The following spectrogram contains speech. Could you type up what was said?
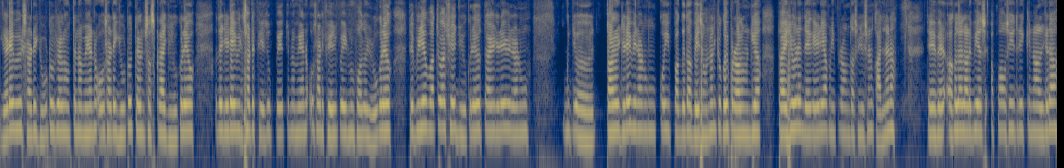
ਜਿਹੜੇ ਵੀ ਸਾਡੇ YouTube ਚੈਨਲ ਉੱਤੇ ਨਵੇਂ ਹਨ, ਉਹ ਸਾਡੇ YouTube ਚੈਨਲ ਸਬਸਕ੍ਰਾਈਬ ਜ਼ਰੂਰ ਕਰਿਓ ਅਤੇ ਜਿਹੜੇ ਵੀ ਸਾਡੇ Facebook ਪੇਜ ਤੇ ਨਵੇਂ ਹਨ, ਉਹ ਸਾਡੇ Facebook ਪੇਜ ਨੂੰ ਫੋਲੋ ਜ਼ਰੂਰ ਕਰਿਓ ਤੇ ਵੀਡੀਓ ਵੱਧ ਤੋਂ ਵੱਧ ਸ਼ੇਅਰ ਜ਼ਰੂਰ ਕਰਿਓ ਤਾਂ ਕਿ ਜਿਹੜੇ ਵੀਰਾਂ ਨੂੰ ਤਾਂ ਕਿ ਜਿਹੜੇ ਵੀਰਾਂ ਨੂੰ ਕੋਈ ਪੱਗ ਦਾ ਬੇਸ ਉਹਨਾਂ ਨੂੰ ਕੋਈ ਪ੍ਰੋਬਲਮ ਹੁੰਦੀ ਆ, ਤਾਂ ਇਹ ਵੀਡੀਓ ਦੇਖ ਕੇ ਜਿਹੜੇ ਆਪਣੀ ਪ੍ਰੋਬਲਮ ਦਾ ਸੋਲੂਸ਼ਨ ਕਰ ਲੈਣ। ਤੇ ਫਿਰ ਅਗਲਾ ਲੜ ਵੀ ਅਸੀਂ- ਆਪਾਂ ਉਸੇ ਤਰੀਕੇ ਨਾਲ ਜਿਹੜਾ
